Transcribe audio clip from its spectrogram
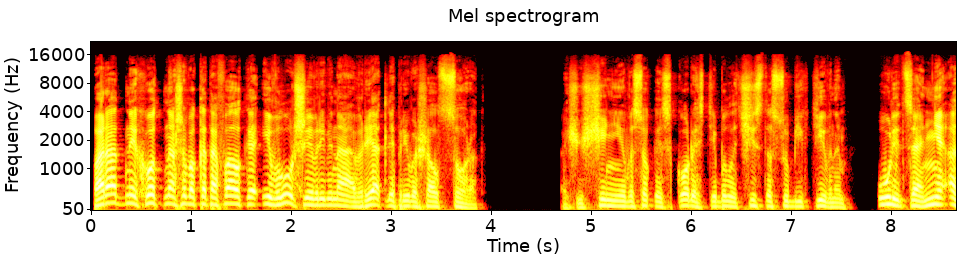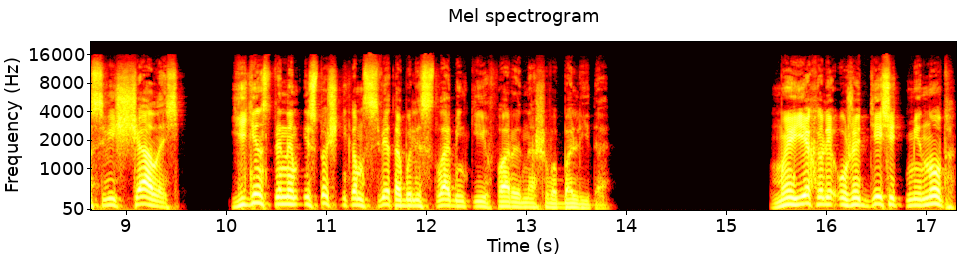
Парадный ход нашего катафалка и в лучшие времена вряд ли превышал 40. Ощущение высокой скорости было чисто субъективным. Улица не освещалась. Единственным источником света были слабенькие фары нашего болида. Мы ехали уже 10 минут,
